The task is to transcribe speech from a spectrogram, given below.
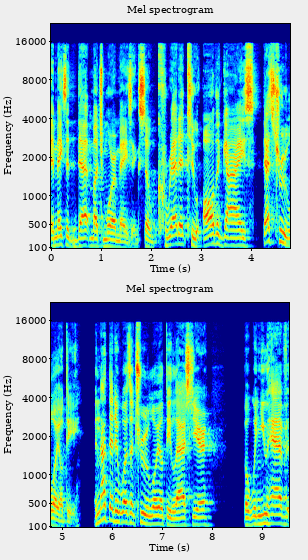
it makes it that much more amazing. So credit to all the guys. That's true loyalty. And not that it wasn't true loyalty last year, but when you have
